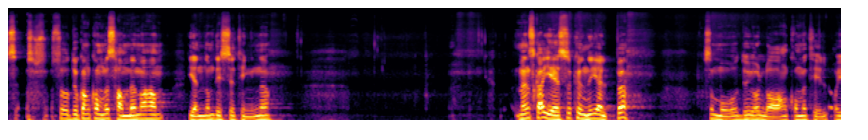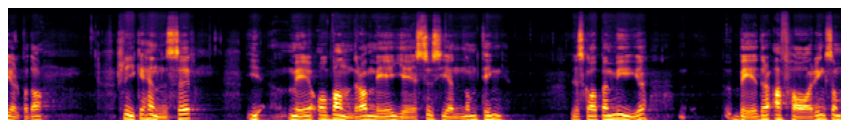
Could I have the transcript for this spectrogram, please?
så du kan komme sammen med ham gjennom disse tingene. Men skal Jesus kunne hjelpe, så må du jo la han komme til å hjelpe deg. Slike hendelser med å vandre med Jesus gjennom ting. Det skaper mye bedre erfaring som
